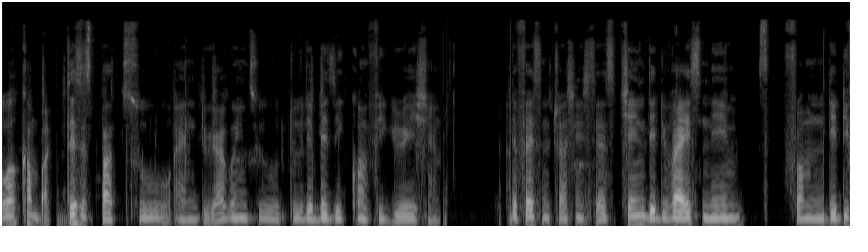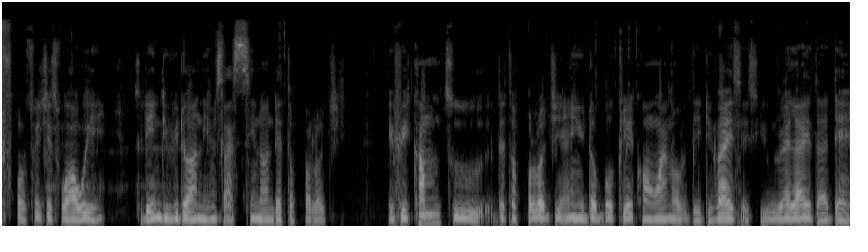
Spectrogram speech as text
welcome back. This is part two and we are going to do the basic configuration. The first instruction says change the device name from the default which is huawei to the individual names as seen on the topology. If we come to the topology and you double click on one of the devices you realize that the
